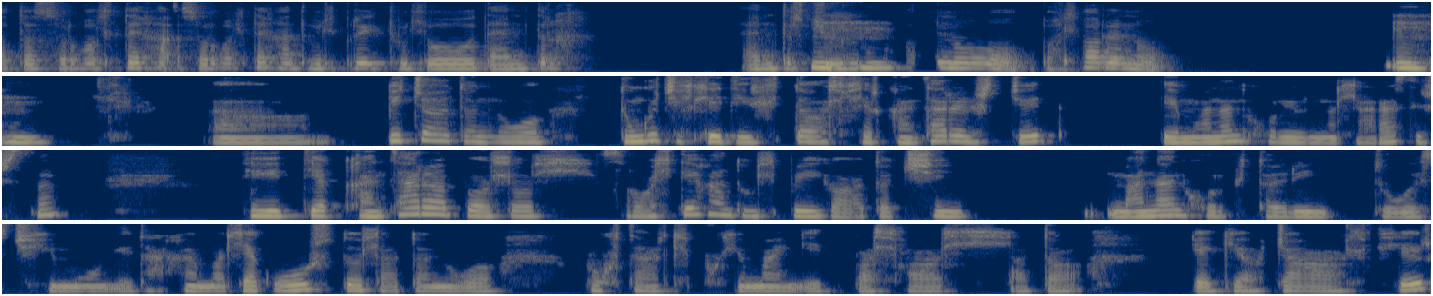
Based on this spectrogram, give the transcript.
одоо сургалтын сургалтынхаа төлбөрийг төлөөд амьдрах амьдрч нь уу болохоор нь уу? Аа би ч одоо нөгөө дөнгөж эхлээд эрэхтэй болохоор ганцаараа ирчээд тэгээ манай нөхөр ер нь бол араас ирсэн. Тэгээд яг ганцаараа болвол сургалтынхаа төлбөрийг одоо жишээ нь манай нөхөр бит хоёрын зүгээс ч юм уу ингээд харах юм бол яг өөртөө л одоо нөгөө бүх зардал бүх юмаа ингээд болгоол одоо яг явж байгаа болохоор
